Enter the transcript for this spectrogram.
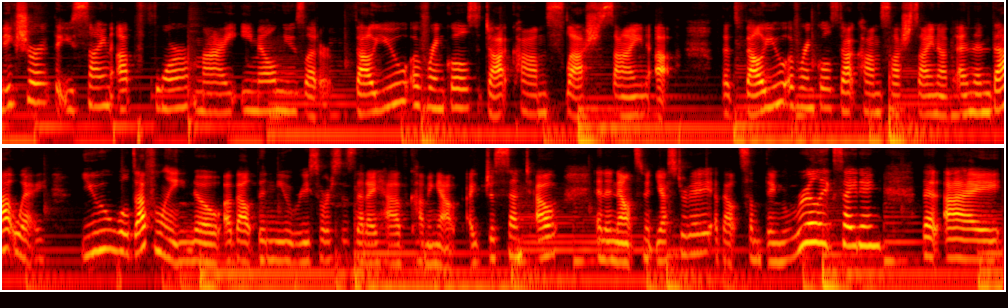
Make sure that you sign up for my email newsletter, valueofwrinkles.com slash sign up. That's valueofwrinkles.com slash sign up. And then that way, you will definitely know about the new resources that I have coming out. I just sent out an announcement yesterday about something really exciting that I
